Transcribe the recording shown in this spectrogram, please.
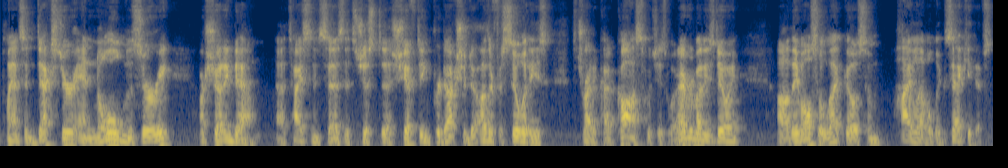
The plants in Dexter and Noel, Missouri, are shutting down. Uh, Tyson says it's just uh, shifting production to other facilities to try to cut costs, which is what everybody's doing. Uh, they've also let go some high level executives.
